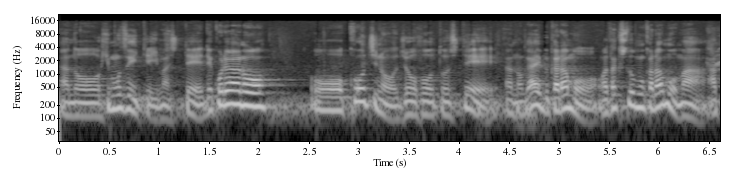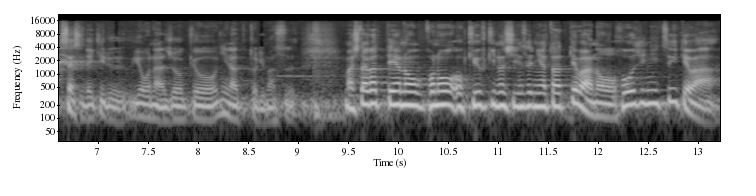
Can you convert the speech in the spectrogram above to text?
あの紐づいていましてでこれはあの高知の情報としてあの外部からも私どもからも、まあ、アクセスできるような状況になっております。まあ、したがってあのこの給付金の申請にあたってはあの法人については、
